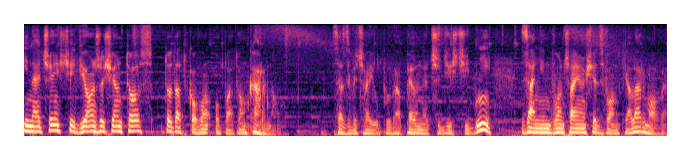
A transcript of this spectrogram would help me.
i najczęściej wiąże się to z dodatkową opłatą karną. Zazwyczaj upływa pełne 30 dni, zanim włączają się dzwonki alarmowe.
